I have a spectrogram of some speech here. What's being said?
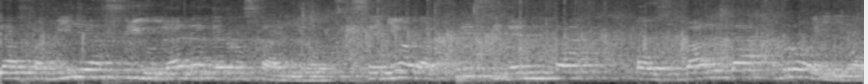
la familia friulana de Rosario, señora presidenta Osvalda Roya.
